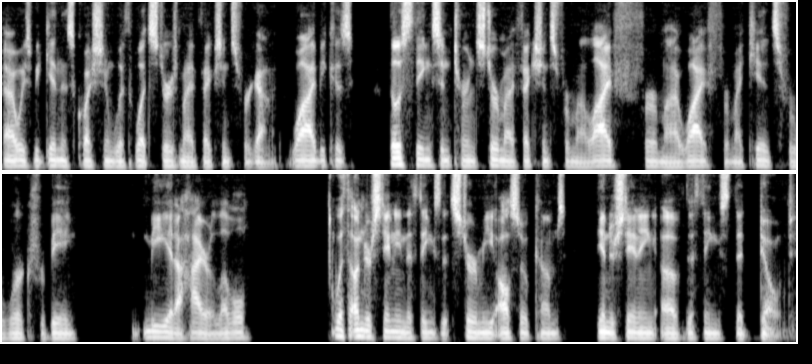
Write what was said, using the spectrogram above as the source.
I always begin this question with what stirs my affections for God. Why? Because those things in turn stir my affections for my life, for my wife, for my kids, for work, for being me at a higher level. With understanding the things that stir me also comes the understanding of the things that don't.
